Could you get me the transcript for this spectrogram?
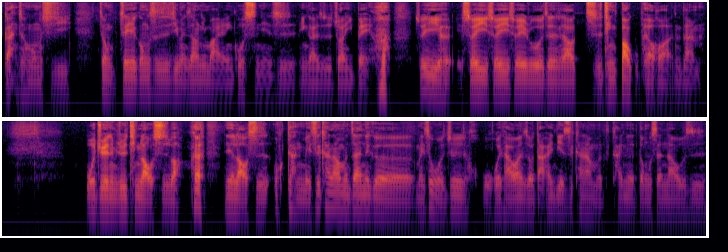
干这种东西。这种这些公司基本上你买了，你过十年是应该是赚一倍，所以所以所以所以如果真的要只听报股票的话，那当然，我觉得你们就去听老师吧，那些老师，我干，每次看他们在那个，每次我就是我回台湾的时候，打开电视看他们开那个东升啊，或者是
